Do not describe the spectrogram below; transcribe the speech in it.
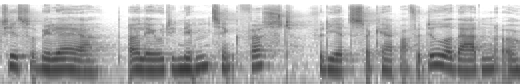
tit så vælger jeg at lave de nemme ting først, fordi at så kan jeg bare få det ud af verden, og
